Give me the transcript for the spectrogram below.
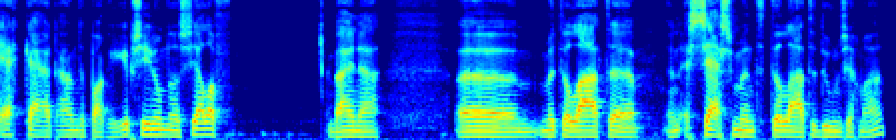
echt keihard aan te pakken. Ik heb zin om dan zelf bijna ehm, me te laten, een assessment te laten doen, zeg maar.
